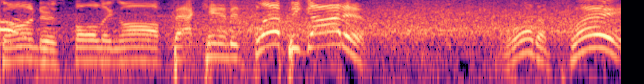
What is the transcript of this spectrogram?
Saunders falling off. Backhanded flip. He got him. What a play.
